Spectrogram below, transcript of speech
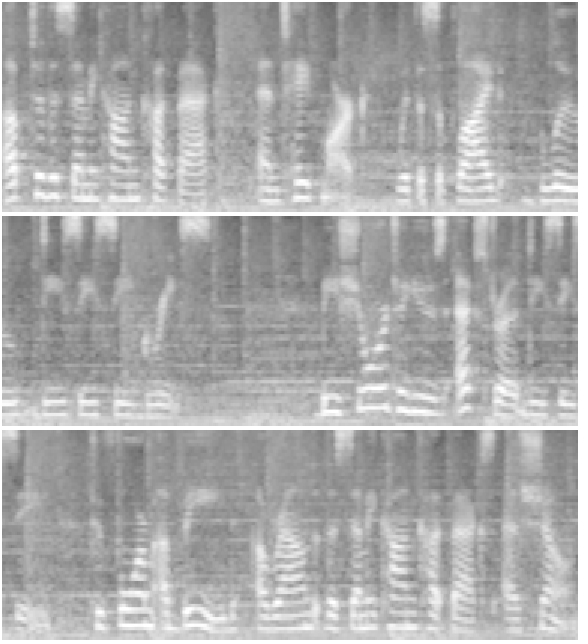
up to the semicon cutback and tape mark with the supplied blue DCC grease. Be sure to use extra DCC to form a bead around the semicon cutbacks as shown.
